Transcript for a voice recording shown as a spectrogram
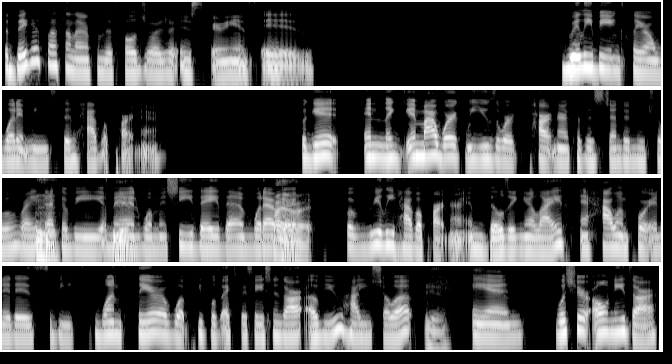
the biggest lesson learned from this whole Georgia experience is really being clear on what it means to have a partner. Forget and like in my work, we use the word partner because it's gender neutral, right? That could be a Mm-hmm. Yeah. man, woman, she, they, them, whatever. Right, right. But really have a partner in building your life and how important it is to be one clear of what people's expectations are of you, how you show up, Yeah. and what your own needs are.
